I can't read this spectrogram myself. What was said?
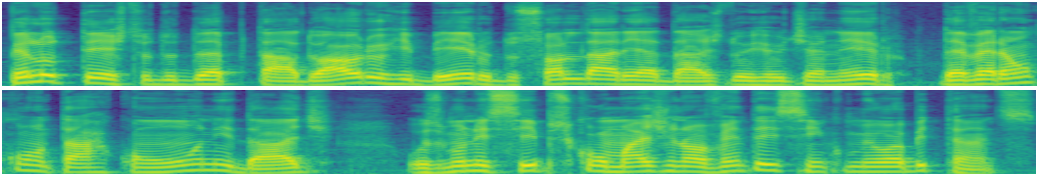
Pelo texto do deputado Áureo Ribeiro, do Solidariedade do Rio de Janeiro, deverão contar com uma unidade os municípios com mais de 95 mil habitantes.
